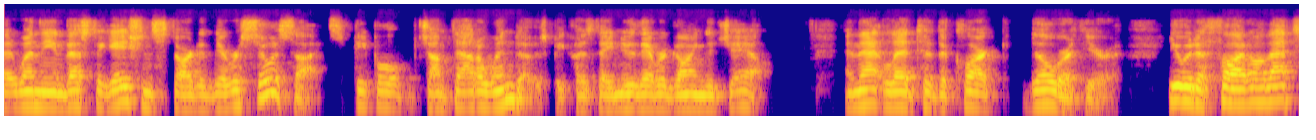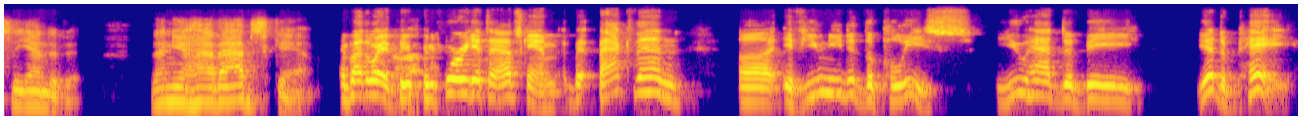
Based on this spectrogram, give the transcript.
that when the investigation started, there were suicides. People jumped out of windows because they knew they were going to jail. And that led to the Clark Dilworth era. You would have thought, oh, that's the end of it. Then you have Abscam. And by the way, uh, before we get to Abscam, back then, uh, if you needed the police, you had to be, you had to pay,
